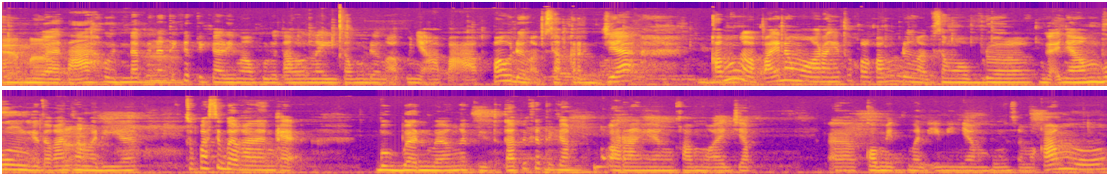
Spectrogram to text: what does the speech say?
Setahun enak. dua tahun, tapi Hmm. nanti ketika 50 tahun lagi kamu udah nggak punya apa-apa, udah nggak bisa kerja, kamu ngapain sama orang itu kalau kamu udah nggak bisa ngobrol, nggak nyambung gitu kan Hmm. sama dia, itu pasti bakalan kayak beban banget gitu. Tapi ketika orang yang kamu ajak eh, komitmen ini nyambung sama kamu,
